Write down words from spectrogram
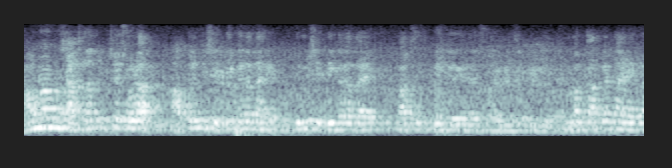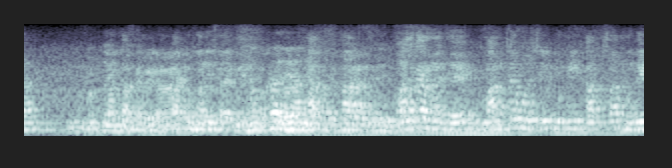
हो ना, हो ना. शासनाचा विषय सोडा आपण जी शेती करत आहे तुम्ही शेती करत आहे कापसाचं पीक घेत आहे सोयाबीनचं पीक घेत आहे मग आपल्याला आहे का मला काय म्हणायचं आहे. मला काय मागच्या वर्षी तुम्ही कापसामध्ये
